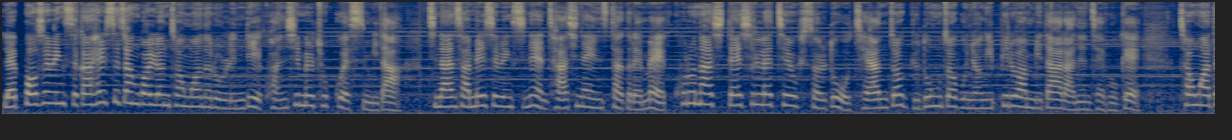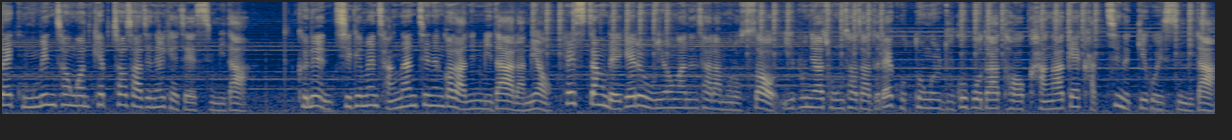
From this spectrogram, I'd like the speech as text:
래퍼 스윙스가 헬스장 관련 정원을 올린 뒤 관심을 촉구했습니다. 지난 3일 스윙스는 자신의 인스타그램에 코로나 시대 실내 체육시설도 제한적 유동적 운영이 필요합니다 라는 제목의 청와대 국민청원 캡처 사진을 게재했습니다. 그는 지금은 장난치는 것 아닙니다. 라며 헬스장 4개를 운영하는 사람으로서 이 분야 종사자들의 고통을 누구보다 더 강하게 같이 느끼고 있습니다.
